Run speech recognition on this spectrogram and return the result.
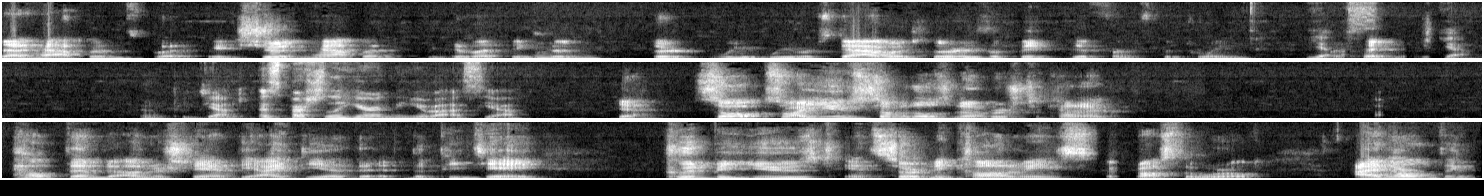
that happens, but it shouldn't happen because I think that mm-hmm. there, we we've established there is a big difference between yes, yeah yeah, especially here in the U.S. Yeah. Yeah. So so I use some of those numbers to kind of help them to understand the idea that the PTA could be used in certain economies across the world. I don't think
